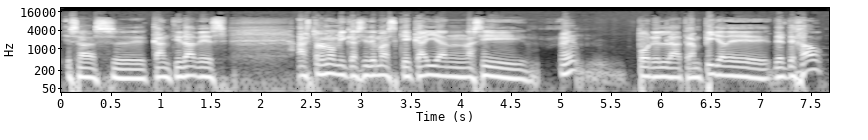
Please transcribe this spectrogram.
Esas cantidades astronómicas y demás que caían así por la trampilla del tejado,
